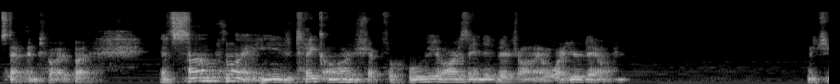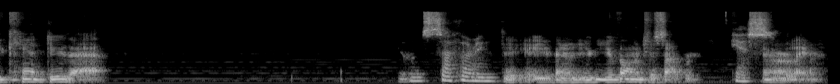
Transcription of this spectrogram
step into it. But at some point, you need to take ownership for who you are as an individual and what you're doing. But you can't do that suffering. You're going to, you're going to suffer. Yes. Sooner or later.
